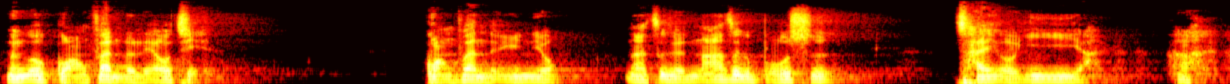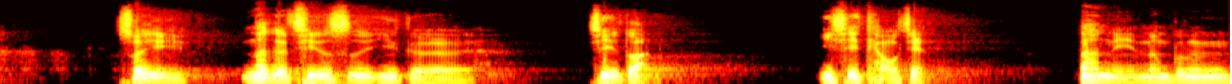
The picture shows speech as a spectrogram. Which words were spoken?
能够广泛的了解，广泛的运用，那这个拿这个博士才有意义啊！哈，所以那个其实是一个阶段，一些条件，那你能不能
